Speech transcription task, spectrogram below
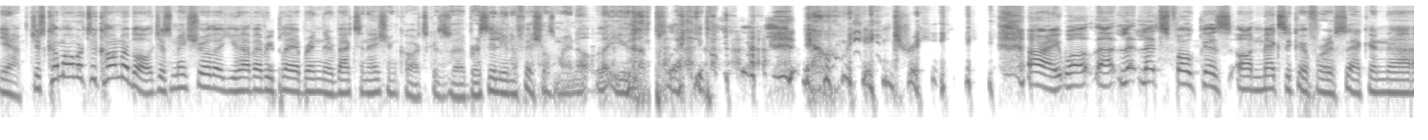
Yeah, just come over to CONMEBOL. Just make sure that you have every player bring their vaccination cards because uh, Brazilian officials might not let you play. it would be intriguing. All right, well, uh, let, us focus on Mexico for a second. Uh,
